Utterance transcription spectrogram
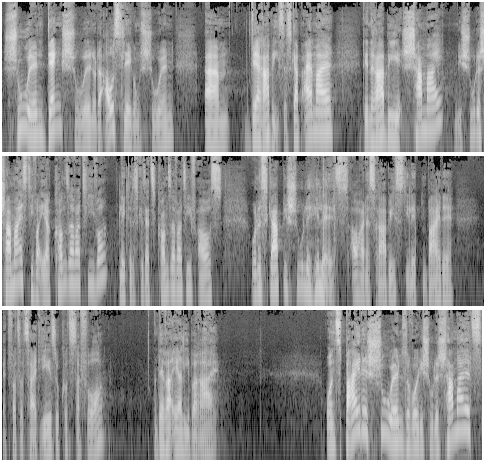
Schulen, Denkschulen oder Auslegungsschulen ähm, der Rabbis. Es gab einmal den Rabbi Shammai, die Schule Shammais, die war eher konservativer, legte das Gesetz konservativ aus. Und es gab die Schule Hillels, auch eines Rabbis, die lebten beide etwa zur Zeit Jesu kurz davor. Und der war eher liberal. Und beide Schulen, sowohl die Schule Schammais,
